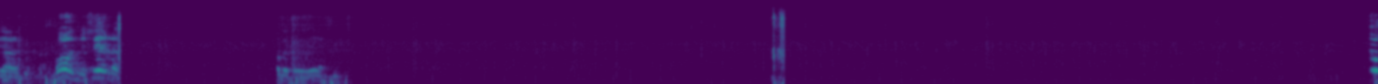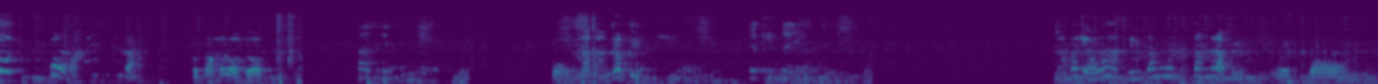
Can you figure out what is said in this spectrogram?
Ya, coño, cierra. Dos. A 36. Con una tan rápido. Yo 31. Chama, llegamos a 30 muertes tan rápido. Huevón.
